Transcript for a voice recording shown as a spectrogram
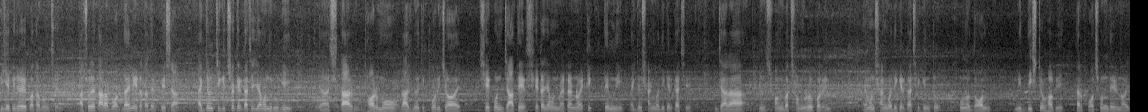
বিজেপির হয়ে কথা বলছেন। আসলে তারা বদলায়নি, এটা তাদের পেশা। একজন চিকিৎসকের কাছে যেমন রুগী তার ধর্ম, রাজনৈতিক পরিচয়, সে কোন জাতের সেটা যেমন ম্যাটার নয়, ঠিক তেমনি একজন সাংবাদিকের কাছে যারা সংবাদ সংগ্রহ করেন, এমন সাংবাদিকের কাছে কিন্তু কোনো দল নির্দিষ্টভাবে তার পছন্দের নয়।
